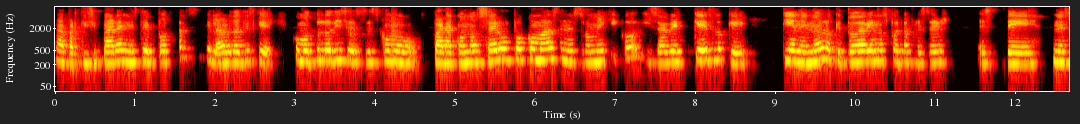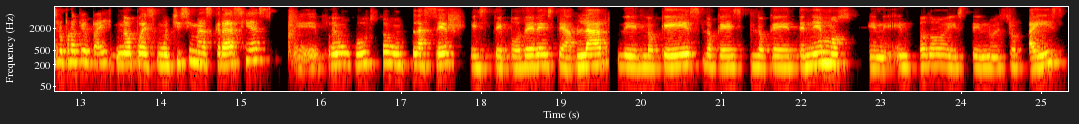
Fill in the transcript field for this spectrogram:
a participar en este podcast, que la verdad es que, como tú lo dices, es como para conocer un poco más de nuestro México y saber qué es lo que tiene, ¿no? Lo que todavía nos puede ofrecer este, nuestro propio país. No, pues muchísimas gracias. Eh, fue un gusto, un placer este, poder este, hablar de lo que es, lo que es, lo que tenemos en, en todo este, nuestro país.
